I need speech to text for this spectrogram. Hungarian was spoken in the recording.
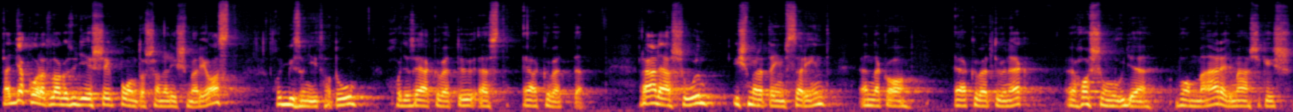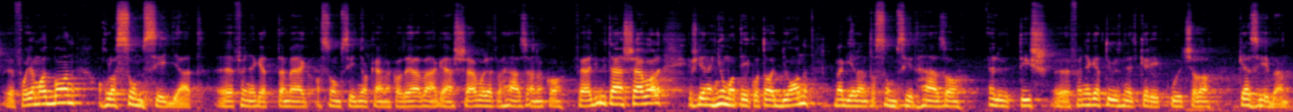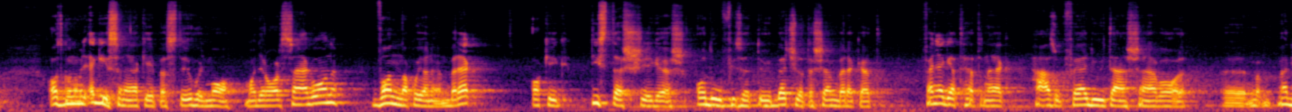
Tehát gyakorlatilag az ügyészség pontosan elismeri azt, hogy bizonyítható, hogy az elkövető ezt elkövette. Ráadásul ismereteim szerint ennek a elkövetőnek Hasonló ugye van már egy másik is folyamatban, ahol a szomszédját fenyegette meg a szomszéd nyakának az elvágásával, illetve házának a felgyújtásával, és ugye ennek nyomatékot adjon, megjelent a szomszéd háza előtt is fenyegetőzni egy kerékkulcsal a kezében. Azt gondolom, hogy egészen elképesztő, hogy ma Magyarországon vannak olyan emberek, akik tisztességes, adófizető, becsületes embereket fenyegethetnek házuk felgyújtásával,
